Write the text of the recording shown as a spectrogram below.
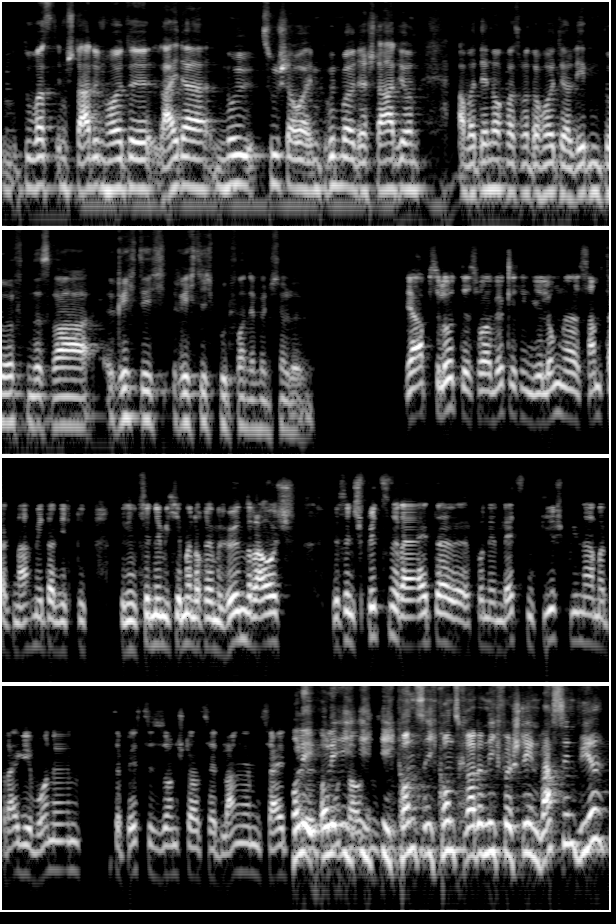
du warst im Stadion heute leider null Zuschauer im Grünwalder Stadion, aber dennoch, was wir da heute erleben durften, das war richtig, richtig gut von den Münchner Löwen. Ja, absolut. Das war wirklich ein gelungener Samstagnachmittag. Ich bin, finde mich immer noch im Höhenrausch. Wir sind Spitzenreiter. Von den letzten vier Spielen haben wir drei gewonnen. Das ist der beste Saisonstart seit langem. Seit Olli, Olli ich, ich, ich konnte es gerade nicht verstehen. Was sind wir?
